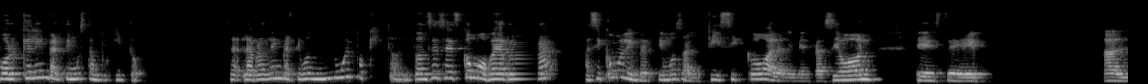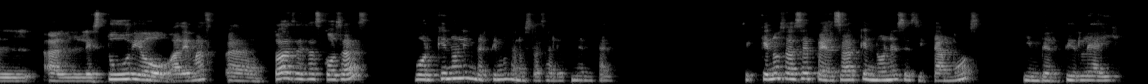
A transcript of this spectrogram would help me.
¿Por qué le invertimos tan poquito? la verdad le invertimos muy poquito. Entonces es como verla, así como le invertimos al físico, a la alimentación, este, al, al estudio, además, todas esas cosas, ¿por qué no le invertimos a nuestra salud mental? ¿Qué nos hace pensar que no necesitamos invertirle ahí?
